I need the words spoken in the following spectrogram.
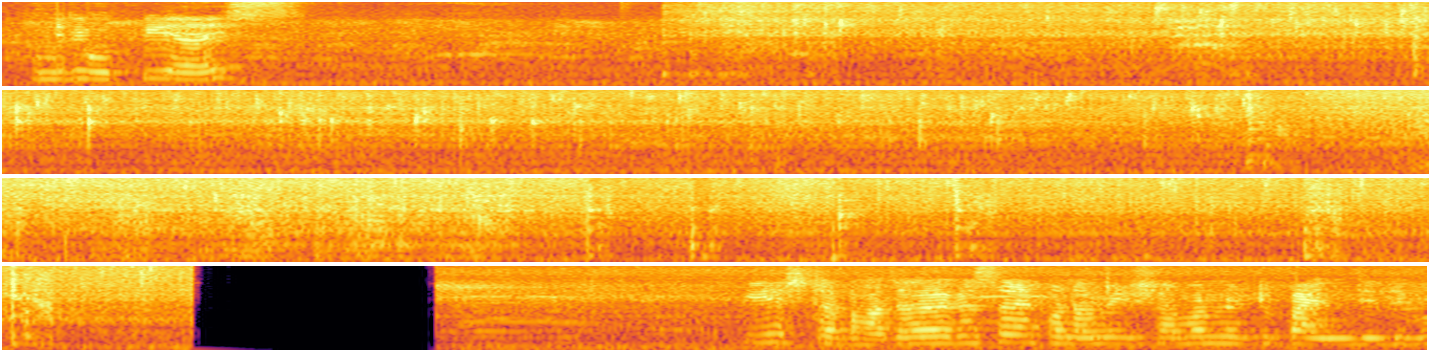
এখন দিয়ে দিব পেঁয়াজ পেঁয়াজটা ভাজা হয়ে গেছে, এখন আমি সামান্য একটু পানি দিয়ে দিব।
